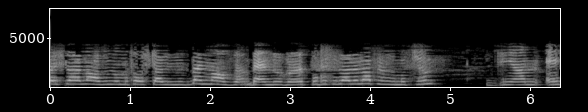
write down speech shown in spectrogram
arkadaşlar Nazım Umut'a hoş geldiniz. Ben Nazım. Ben de Umut. Bugün sizlerle ne yapıyoruz Umut'cum? Dünyanın en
